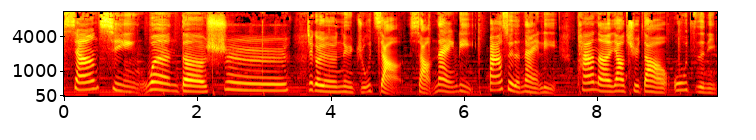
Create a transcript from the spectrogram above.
想请问的是，这个女主角小耐力，八岁的耐力，她呢要去到屋子里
